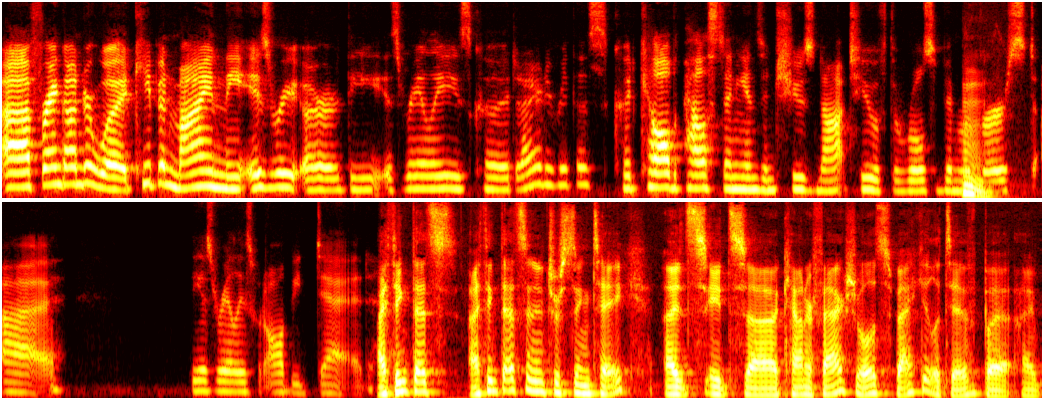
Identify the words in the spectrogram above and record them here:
uh, Frank Underwood. Keep in mind the Israel or the Israelis could. Did I already read this? Could kill all the Palestinians and choose not to if the rules have been Hmm. reversed. Uh, the Israelis would all be dead. I think that's I think that's an interesting take. It's it's uh, counterfactual, it's speculative, but I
